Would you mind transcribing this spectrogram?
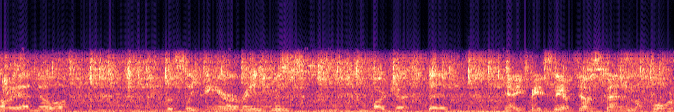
Oh yeah, Noah. The sleeping arrangements are just bed. Yeah, you basically have just bed and the floor.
